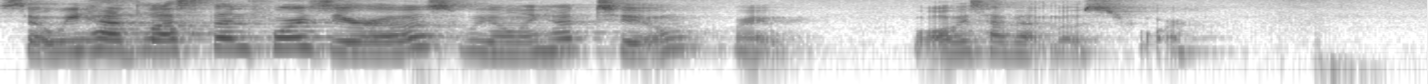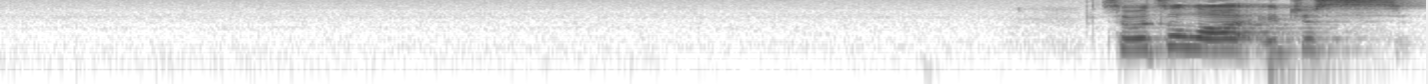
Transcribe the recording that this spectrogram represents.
So we had less than four zeros. We only had two, right? We'll always have at most four. So it's a lot. It just,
